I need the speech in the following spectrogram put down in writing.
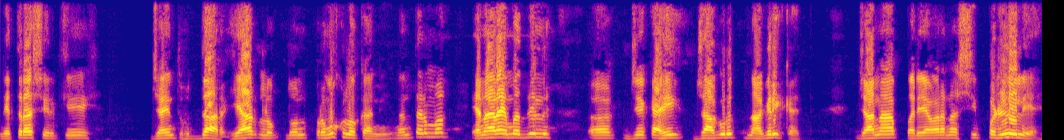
नेत्रा शिर्के जयंत हुद्दार या लोक दोन प्रमुख लोकांनी नंतर मग एन आर आयमधील जे काही जागृत नागरिक आहेत ज्यांना पर्यावरणाशी पडलेले आहे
